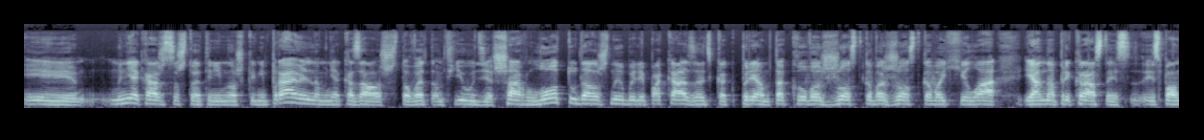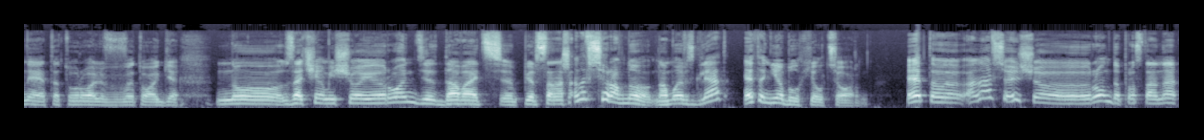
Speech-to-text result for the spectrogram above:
И мне кажется, что это немножко неправильно. Мне казалось, что в этом фьюде Шарлотту должны были показывать как прям такого жесткого-жесткого хила. И она прекрасно исполняет эту роль в итоге. Но зачем еще и Ронде давать персонаж? Она все равно, на мой взгляд, это не был хил-терн это она все еще Ронда, просто она,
